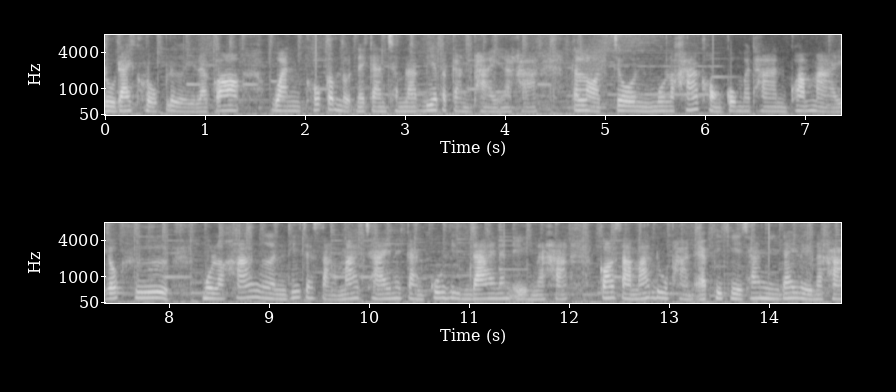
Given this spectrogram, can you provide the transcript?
ดูได้ครบเลยแล้วก็ วันครบกำหนดในการชำระเบี้ยประกันภัยนะคะ ตลอดจนมูลค่าของกรมธรรม์ความหมายก็คือ มูลค่าเงินที่จะสามารถใช้ในการกู้ยืมได้นั่นเองนะคะ ก็สามารถดูผ่านแอปพลิเคชันนี้ได้เลยนะคะ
